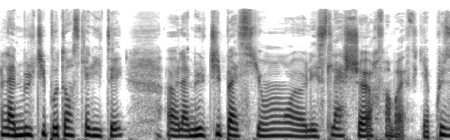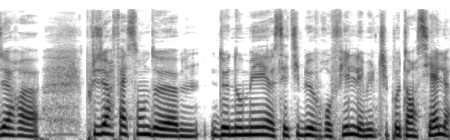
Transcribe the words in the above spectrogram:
la multipotentialité, euh, la multipassion, euh, les slashers, enfin bref, il y a plusieurs, euh, façons de, de nommer ces types de profils, les multipotentiels.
